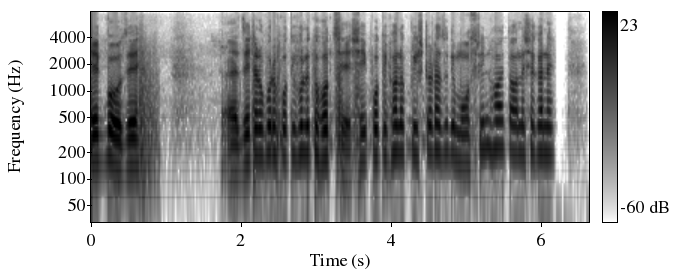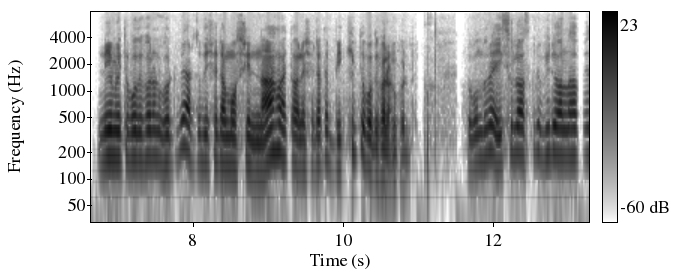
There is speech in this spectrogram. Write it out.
দেখব যে যেটার উপরে প্রতিফলিত হচ্ছে, সেই প্রতিফলক পৃষ্ঠটা যদি মসৃণ হয়, তাহলে সেখানে নিয়মিত প্রতিফলন ঘটবে, আর যদি সেটা মসৃণ না হয়, তাহলে সেটাতে বিক্ষিপ্ত প্রতিফলন ঘটবে। তো বন্ধুরা, এই ছিল আজকের ভিডিও। আল্লাহ হাফেজ।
